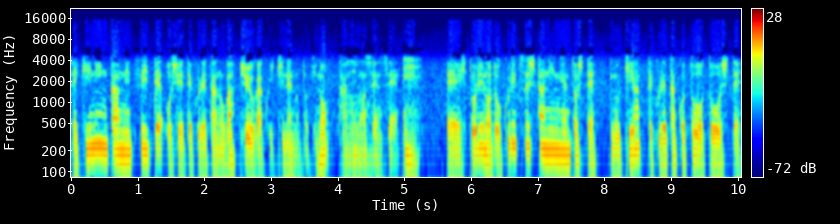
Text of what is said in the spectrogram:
責任感について教えてくれたのが中学1年の時の担任の先生、えええー一人の独立した人間として向き合ってくれたことを通して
